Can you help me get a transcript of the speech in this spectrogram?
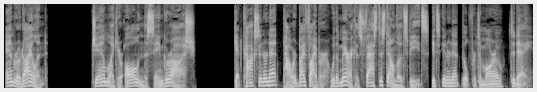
and Rhode Island jam like you're all in the same garage. Get Cox Internet powered by fiber with America's fastest download speeds. It's internet built for tomorrow, today.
